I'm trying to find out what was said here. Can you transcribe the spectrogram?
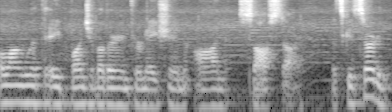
along with a bunch of other information on Softstar. Let's get started.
